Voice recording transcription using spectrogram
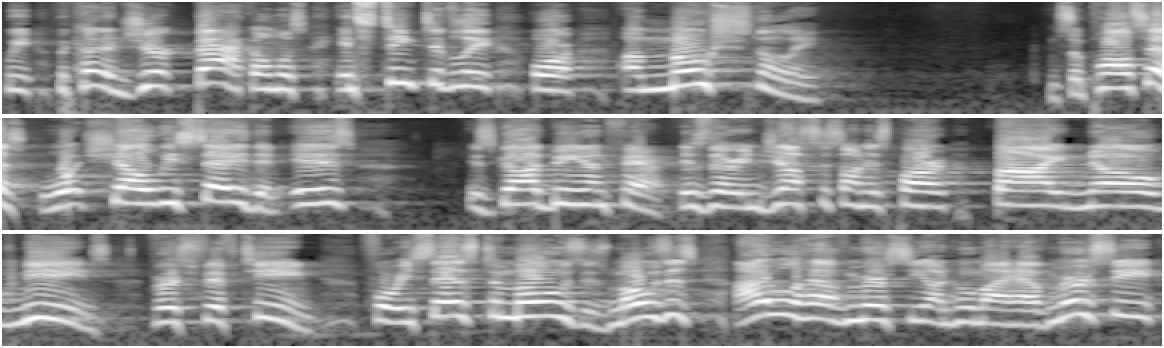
we, we kind of jerk back almost instinctively or emotionally. And so Paul says, What shall we say then? Is is God being unfair? Is there injustice on his part? By no means. Verse 15. For he says to Moses, Moses, I will have mercy on whom I have mercy,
